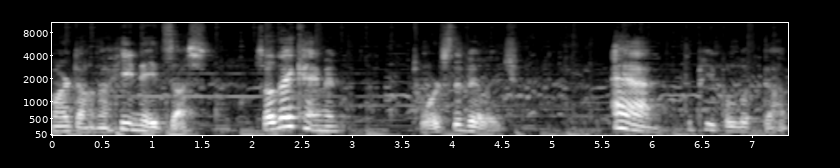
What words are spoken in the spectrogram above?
Mardana. He needs us. So they came in towards the village. And the people looked up,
